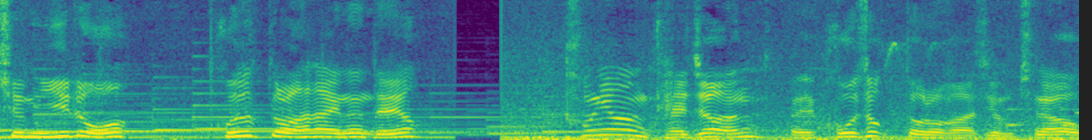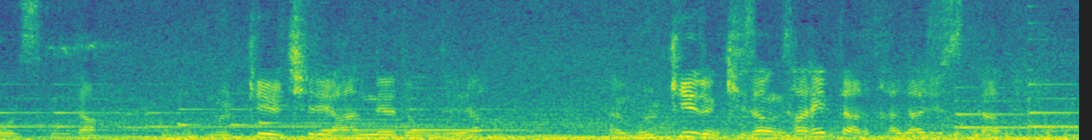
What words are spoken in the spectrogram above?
지금 2로 고속도로 하나 있는데요. 통영 대전 고속도로가 지금 지나가고 있습니다. 물길 지리 안내도인데요. 물길은 기상 상에 따라 달라질 수 있다네요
